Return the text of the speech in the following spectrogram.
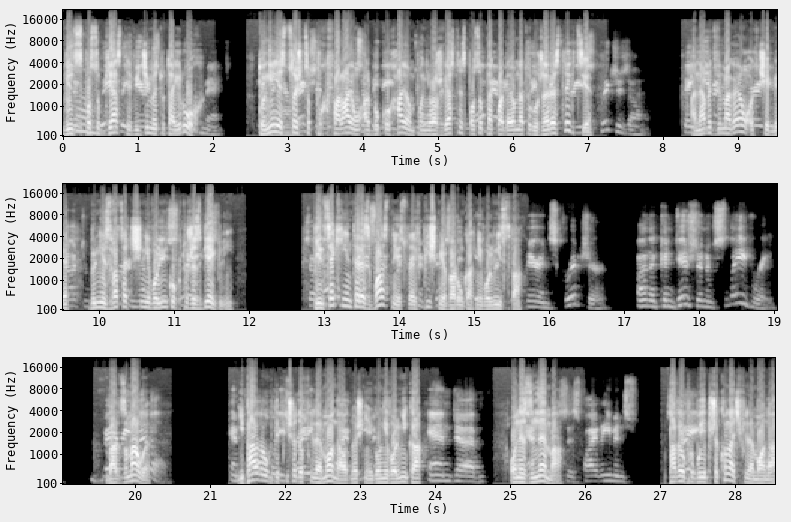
Więc w sposób jasny widzimy tutaj ruch. To nie jest coś, co pochwalają albo kochają, ponieważ w jasny sposób nakładają na to różne restrykcje. a nawet wymagają od ciebie, by nie zwracać się niewolników, którzy zbiegli. Więc jaki interes własny jest tutaj w piśmie w warunkach niewolnictwa? Bardzo mały. I Paweł, gdy pisze do Filemona odnośnie jego niewolnika Onezynema, Paweł próbuje przekonać Filemona,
